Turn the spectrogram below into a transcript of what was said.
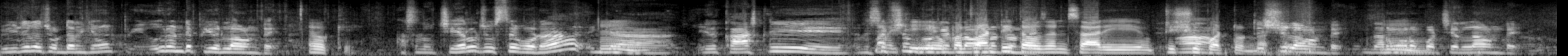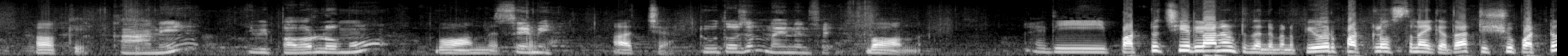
వీడియోలో చూడడానికి ఏమో ప్యూర్ అంటే ప్యూర్లా ఉంటాయి. ఓకే. అసలు చీరలు చూస్తే కూడా ఇంకా ఇది costly reception twenty thousand sari tissue పట్టు ఉంది టిష్యూలా ఉంటాయి. ధర్మవరం పట్టు చీరలా ఉంటాయి. ఓకే. కానీ ఇవి పవర్ లూము బాగుంది. సెమీ అచ్చా. Two thousand nine nine five బాగుంది. ఇది పట్టు చీరలానే ఉంటుందండి. మన ప్యూర్ పట్లు వస్తున్నాయి కదా టిష్యూ పట్టు.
